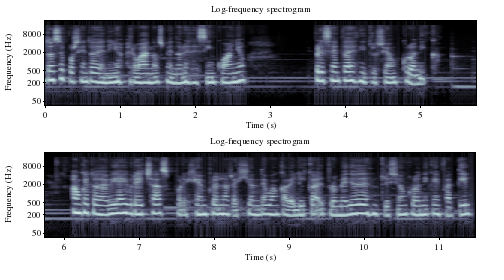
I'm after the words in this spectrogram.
12% de niños peruanos menores de 5 años presenta desnutrición crónica. Aunque todavía hay brechas, por ejemplo en la región de Huancavelica el promedio de desnutrición crónica infantil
